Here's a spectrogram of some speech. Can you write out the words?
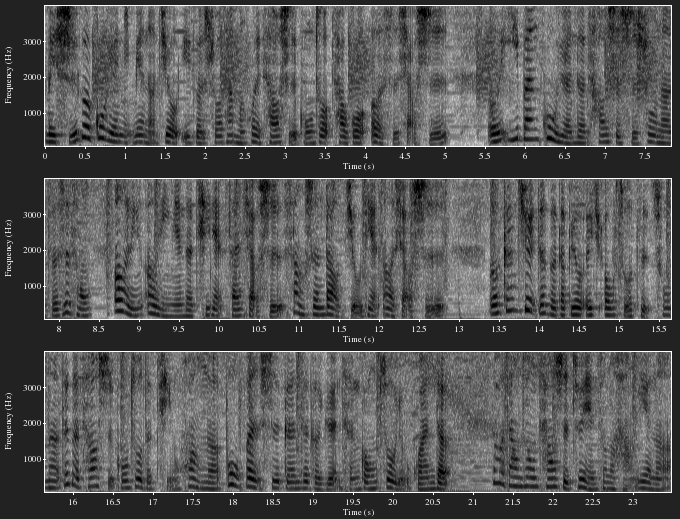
每十个雇员里面呢，就有一个说他们会超时工作超过二十小时，而一般雇员的超时时数呢，则是从二零二零年的七点三小时上升到九点二小时。而根据这个 WHO 所指出呢，这个超时工作的情况呢，部分是跟这个远程工作有关的。那么当中超时最严重的行业呢，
